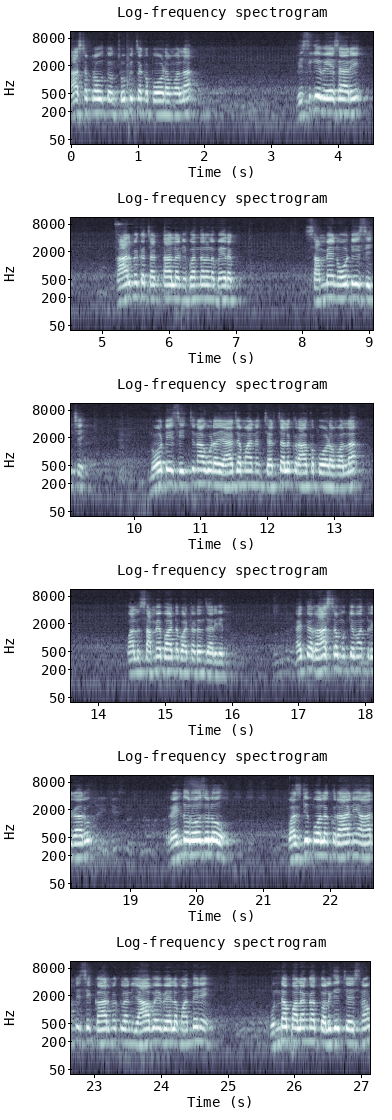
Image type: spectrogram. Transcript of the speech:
రాష్ట్ర ప్రభుత్వం చూపించకపోవడం వల్ల విసిగి వేసారి కార్మిక చట్టాల నిబంధనల మేరకు సమ్మె నోటీస్ ఇచ్చి నోటీస్ ఇచ్చినా కూడా యాజమాన్యం చర్చలకు రాకపోవడం వల్ల వాళ్ళు సమ్మె బాట పట్టడం జరిగింది. అయితే రాష్ట్ర ముఖ్యమంత్రి గారు రెండు రోజులు బస్ డిపోలకు రాని ఆర్టీసీ కార్మికులను యాభై వేల మందిని ఉన్న పలంగా తొలగించేసినాం.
